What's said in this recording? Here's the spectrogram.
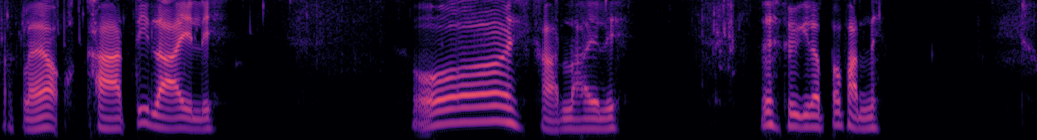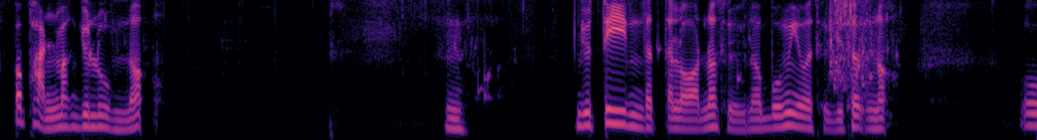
คักแล้วขาดที่ลายเลยโอ้ยขาดลายเลยเอ้ยถืออีกแล้วป้าพันธุ์นี่ป้าพันธุ์มักอยู่หลุมเนาะอยู่ตีนตลอดเนาะถือเนาะบุมีมาถืออยู่เถิงเนาะโอ้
